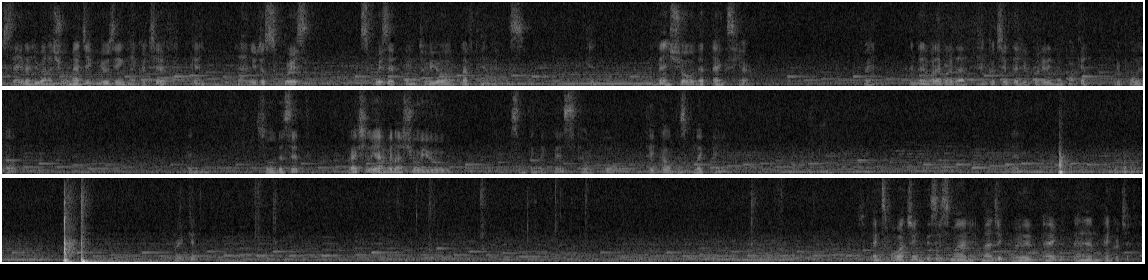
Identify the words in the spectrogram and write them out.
say that you're gonna show magic using handkerchief, okay? And you just squeeze squeeze it into your left hand like this and then show that eggs here right? And then whatever that handkerchief that you put it in your pocket you pull it out. And so that's it. But actually I'm gonna show you like something like this. I will pull take out this black thing break it. Thanks for watching. This is my magic with egg and handkerchief.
